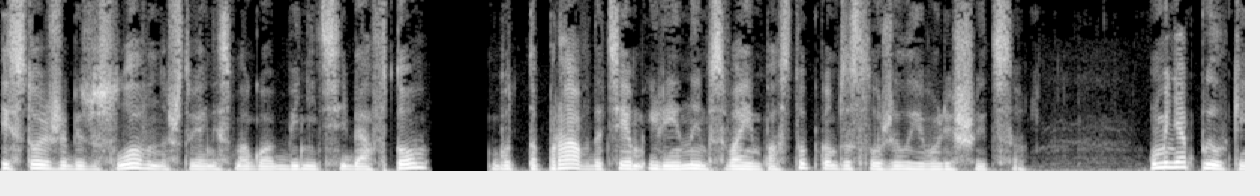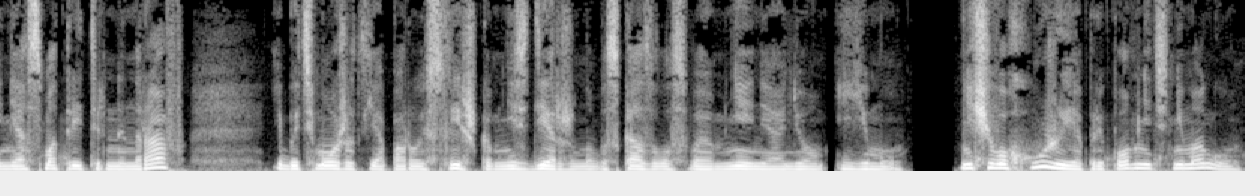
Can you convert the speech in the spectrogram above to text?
И столь же безусловно, что я не смогу обвинить себя в том, будто правда тем или иным своим поступком заслужила его лишиться. У меня пылкий, неосмотрительный нрав — и, быть может, я порой слишком несдержанно высказывала свое мнение о нем и ему. Ничего хуже я припомнить не могу.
